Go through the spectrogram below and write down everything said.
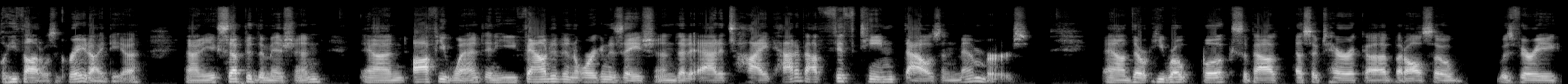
Well, he thought it was a great idea, and he accepted the mission and off he went and he founded an organization that at its height had about 15,000 members. And there, he wrote books about esoterica, but also was very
